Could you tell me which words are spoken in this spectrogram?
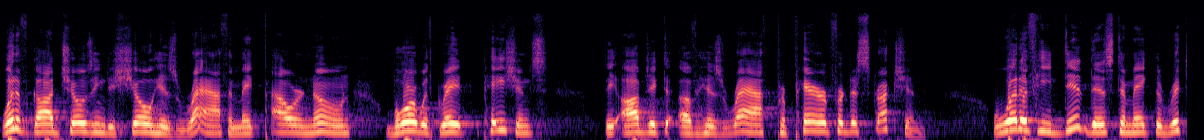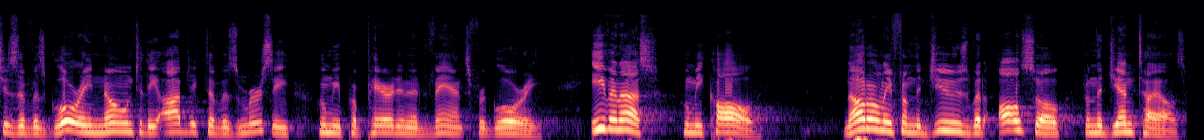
what if God, choosing to show his wrath and make power known, bore with great patience the object of his wrath prepared for destruction? What if he did this to make the riches of his glory known to the object of his mercy, whom he prepared in advance for glory? even us whom he called, not only from the Jews, but also from the Gentiles.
